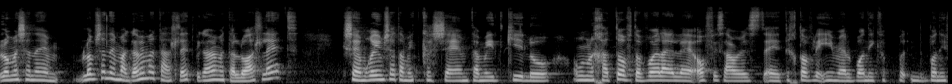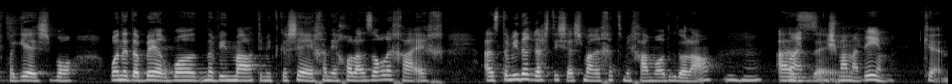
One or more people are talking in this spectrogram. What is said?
ולא משנה, לא משנה מה, גם אם אתה אתלט וגם אם אתה לא אתלט, כשהם רואים שאתה מתקשה, הם תמיד כאילו אומרים לך, טוב, תבוא אליי ל office hours, תכתוב לי אימייל, בוא, נפ... בוא נפגש, בוא, בוא נדבר, בוא נבין מה אתה מתקשה, איך אני יכול לעזור לך, איך... אז תמיד הרגשתי שיש מערכת תמיכה מאוד גדולה. Mm-hmm. אז... זה נשמע מדהים. כן.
